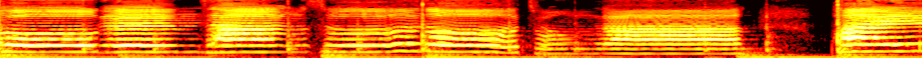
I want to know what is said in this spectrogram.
소금 장수 노총각. 발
